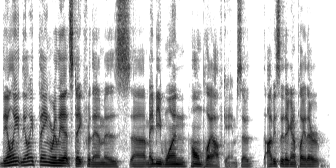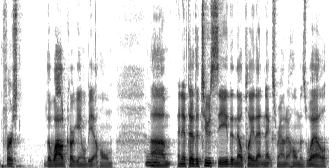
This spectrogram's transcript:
The only the only thing really at stake for them is uh, maybe one home playoff game. So obviously they're going to play their first. The wild card game will be at home, mm-hmm. um, and if they're the two seed, then they'll play that next round at home as well.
